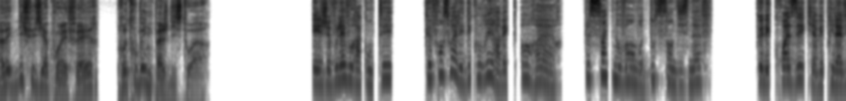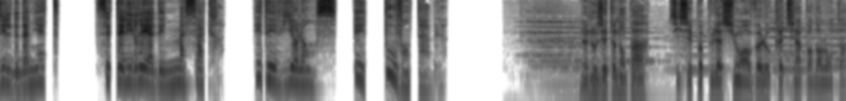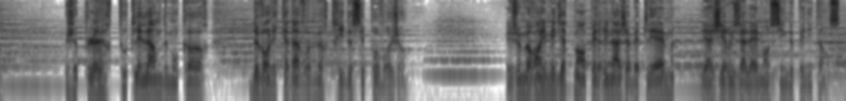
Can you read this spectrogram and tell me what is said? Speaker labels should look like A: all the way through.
A: Avec diffusia.fr, retrouvez une page d'histoire.
B: Et je voulais vous raconter que François allait découvrir avec horreur, le 5 novembre 1219, que les croisés qui avaient pris la ville de Damiette s'étaient livrés à des massacres et des violences épouvantables.
C: Ne nous étonnons pas si ces populations en veulent aux chrétiens pendant longtemps. Je pleure toutes les larmes de mon corps devant les cadavres meurtris de ces pauvres gens. Et je me rends immédiatement en pèlerinage à Bethléem et à Jérusalem en signe de pénitence.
